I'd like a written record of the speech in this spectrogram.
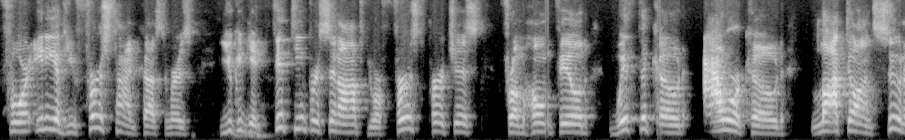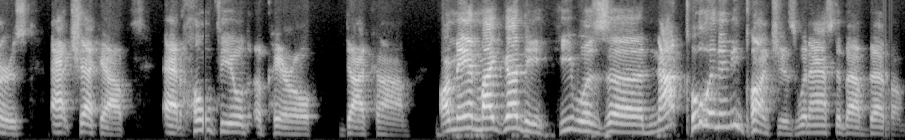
for any of you first time customers, you can get 15% off your first purchase from Home Field with the code, our code, locked on Sooners at checkout at homefieldapparel.com. Our man Mike Gundy, he was uh, not pulling any punches when asked about Bedlam.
